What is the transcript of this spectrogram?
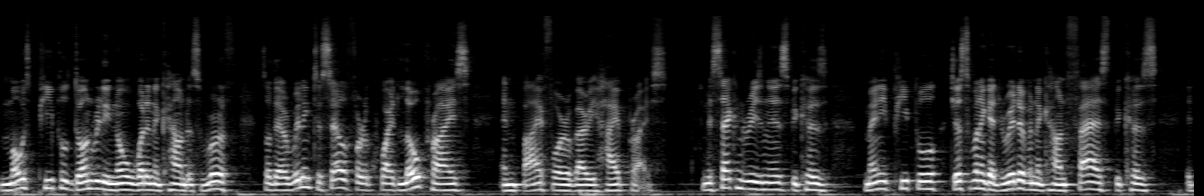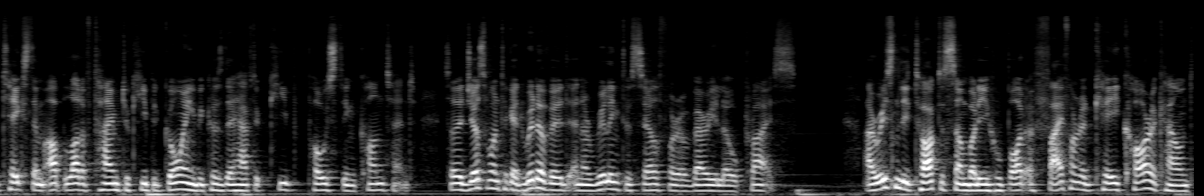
most people don't really know what an account is worth, so they're willing to sell for a quite low price and buy for a very high price. And the second reason is because many people just want to get rid of an account fast because it takes them up a lot of time to keep it going because they have to keep posting content. So they just want to get rid of it and are willing to sell for a very low price. I recently talked to somebody who bought a 500k car account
